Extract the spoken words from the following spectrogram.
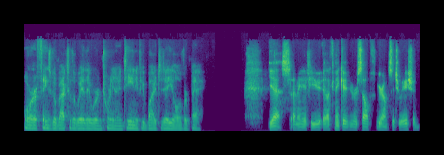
or if things go back to the way they were in 2019, if you buy today, you'll overpay. Yes, I mean, if you like, think of yourself, your own situation,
